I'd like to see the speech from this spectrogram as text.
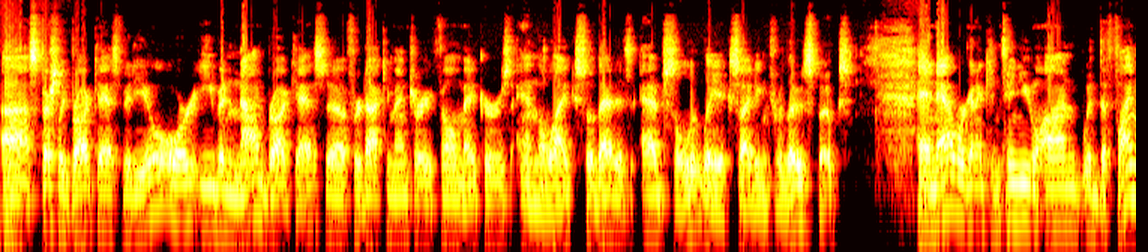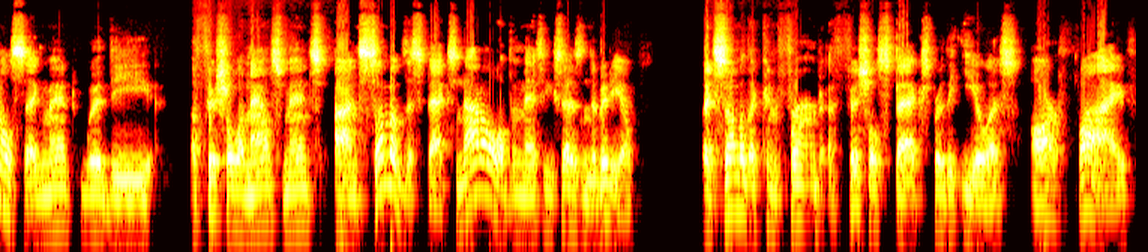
uh, especially broadcast video or even non broadcast uh, for documentary filmmakers and the like. So, that is absolutely exciting for those folks. And now we're going to continue on with the final segment with the official announcements on some of the specs, not all of them, as he says in the video, but some of the confirmed official specs for the EOS R5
